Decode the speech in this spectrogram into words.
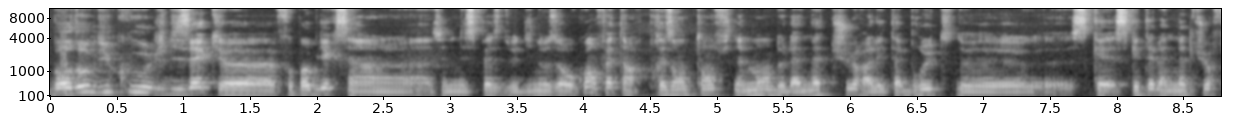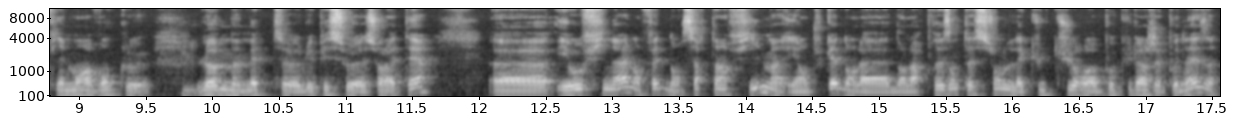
bon, donc du coup, je disais que faut pas oublier que c'est un, c'est une espèce de dinosaure ou quoi. En fait, un représentant finalement de la nature à l'état brut de ce qu'était la nature finalement avant que Mm. l'homme mette le pied sur, sur la terre. Euh, et au final, en fait, dans certains films, et en tout cas dans la, dans la représentation de la culture populaire japonaise,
